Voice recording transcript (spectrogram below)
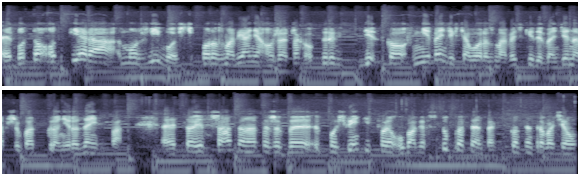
E, Bo to otwiera możliwość porozmawiania o rzeczach, o których dziecko nie będzie chciało rozmawiać, kiedy będzie na przykład w gronie rodzeństwa. E, To jest szansa na to, żeby poświęcić swoją uwagę w 100%, skoncentrować się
